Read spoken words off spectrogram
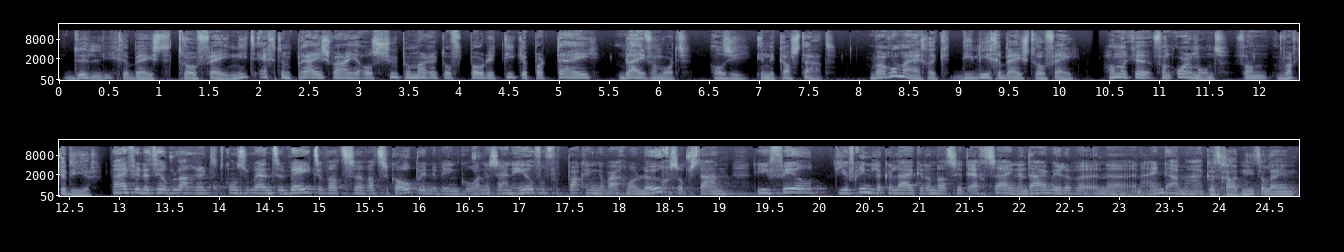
De Liegebeest Trofee. Niet echt een prijs waar je als supermarkt of politieke partij blij van wordt... als hij in de kast staat. Waarom eigenlijk die Liegebeest-trofee? Hanneke van Ormond van Wakkerdier. Wij vinden het heel belangrijk dat consumenten weten wat ze, wat ze kopen in de winkel. En er zijn heel veel verpakkingen waar gewoon leugens op staan... die veel diervriendelijker lijken dan dat ze het echt zijn. En daar willen we een, eh, een einde aan maken. Het gaat niet alleen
